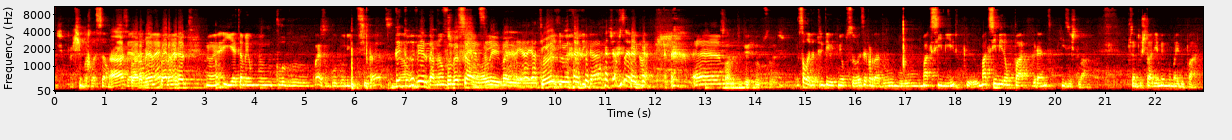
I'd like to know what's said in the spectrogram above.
Acho que há aqui uma relação. Ah, Mas é- claramente, não é? claramente. Não é? E é também um, um clube, quase um clube único de cidade. Tem tudo a ver, dá uma fundação ali, meio É, é, é, tipo, handicap, Já percebem, não é? Ahm, Só de 38 mil pessoas. só leva 38 mil pessoas, é verdade. O, o Maximir, que, o Maximir é um parque grande que existe lá. Portanto, o estádio é mesmo no meio do parque.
